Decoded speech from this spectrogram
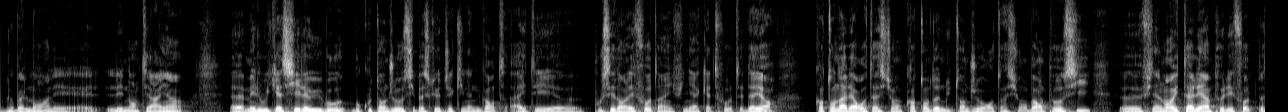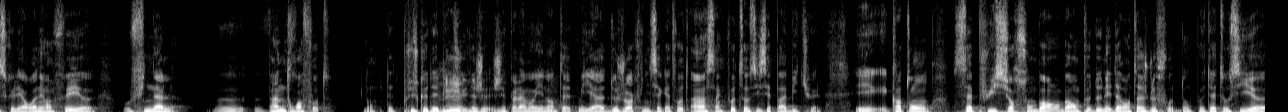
globalement hein, les, les Nantériens. Euh, mais Louis Cassier, il a eu beau, beaucoup de temps de jeu aussi parce que Jackie Gant a été euh, poussé dans les fautes. Hein, il finit à 4 fautes. D'ailleurs, quand on a les rotations, quand on donne du temps de jeu aux rotations, bah on peut aussi euh, finalement étaler un peu les fautes parce que les Rouennais ont fait au final 23 fautes donc peut-être plus que d'habitude. Mmh. J'ai pas la moyenne en tête, mais il y a deux joueurs qui finissent à 4 fautes, un à 5 fautes, ça aussi c'est pas habituel. Et, et, quand on s'appuie sur son banc, bah, on peut donner davantage de fautes. Donc peut-être aussi euh,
